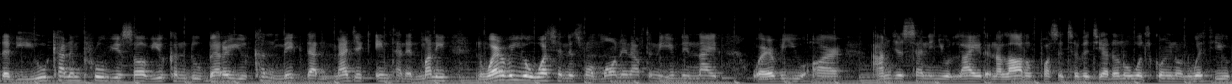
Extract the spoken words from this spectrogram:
that you can improve yourself, you can do better, you can make that magic internet money. And wherever you're watching this from, morning, afternoon, evening, night, wherever you are, I'm just sending you light and a lot of positivity. I don't know what's going on with you,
